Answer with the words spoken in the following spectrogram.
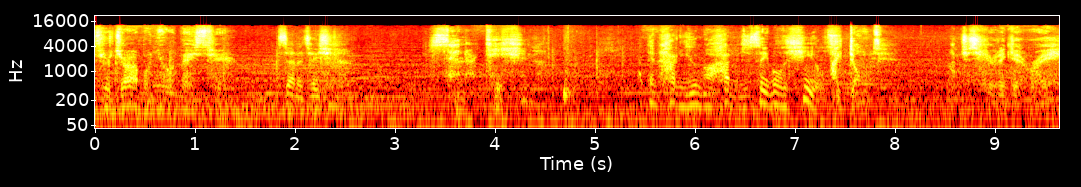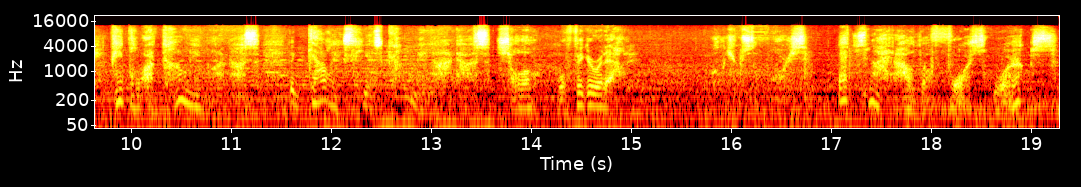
Was your job when you were based here? Sanitation. Sanitation. Then how do you know how to disable the shields? I don't. I'm just here to get Rey. People are counting on us. The galaxy is counting on us. Solo, we'll figure it out. We'll use the Force. That's not how the Force works.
